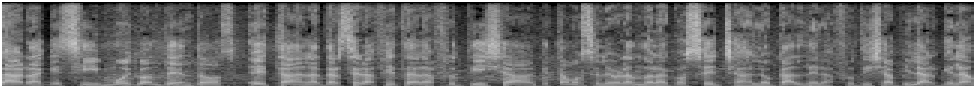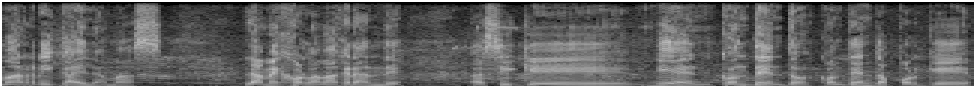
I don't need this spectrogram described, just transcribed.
La verdad que sí, muy contentos. Esta en la tercera fiesta de la frutilla, que estamos celebrando la cosecha local de la frutilla Pilar, que es la más rica y la más, la mejor, la más grande. Así que bien, contentos, contentos porque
